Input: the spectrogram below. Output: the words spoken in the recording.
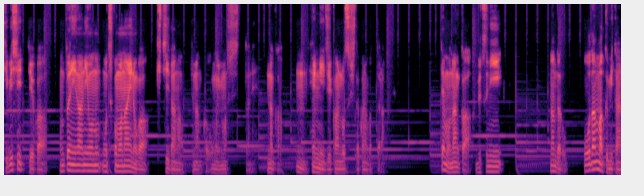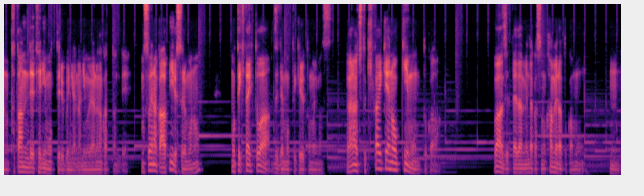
厳しいっていうか、本当に何も持ち込まないのが基地だなってなんか思いましたね。なんか、うん、変に時間ロスしたくなかったら。でもなんか別に、なんだろう、横断幕みたいなの畳んで手に持ってる分には何もやらなかったんで、まあ、そういうなんかアピールするもの、持ってきたい人は全然持っていけると思います。だからなんかちょっと機械系の大きいもんとかは絶対ダメ。だからそのカメラとかも、うん、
